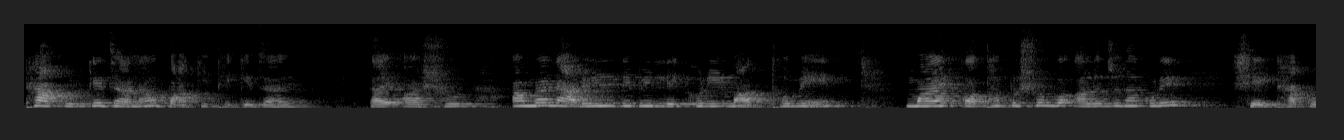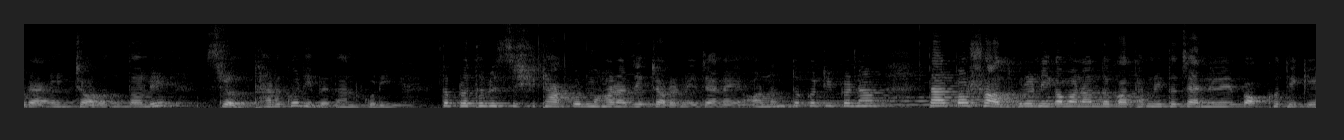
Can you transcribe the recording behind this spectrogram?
ঠাকুরকে জানাও বাকি থেকে যায়। তাই আসুন আমরা নারায়ণী দেবীর লেখনীর মাধ্যমে মায়ের কথা প্রসঙ্গ আলোচনা করে সেই ঠাকুরানীর চরণতলে শ্রদ্ধার্ঘ্য নিবেদন করি। তো প্রথমে শ্রী ঠাকুর মহারাজের চরণে জানাই অনন্ত কোটি প্রণাম। তারপর সদ্গুরু নিগমানন্দ কথামৃত চ্যানেলের পক্ষ থেকে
